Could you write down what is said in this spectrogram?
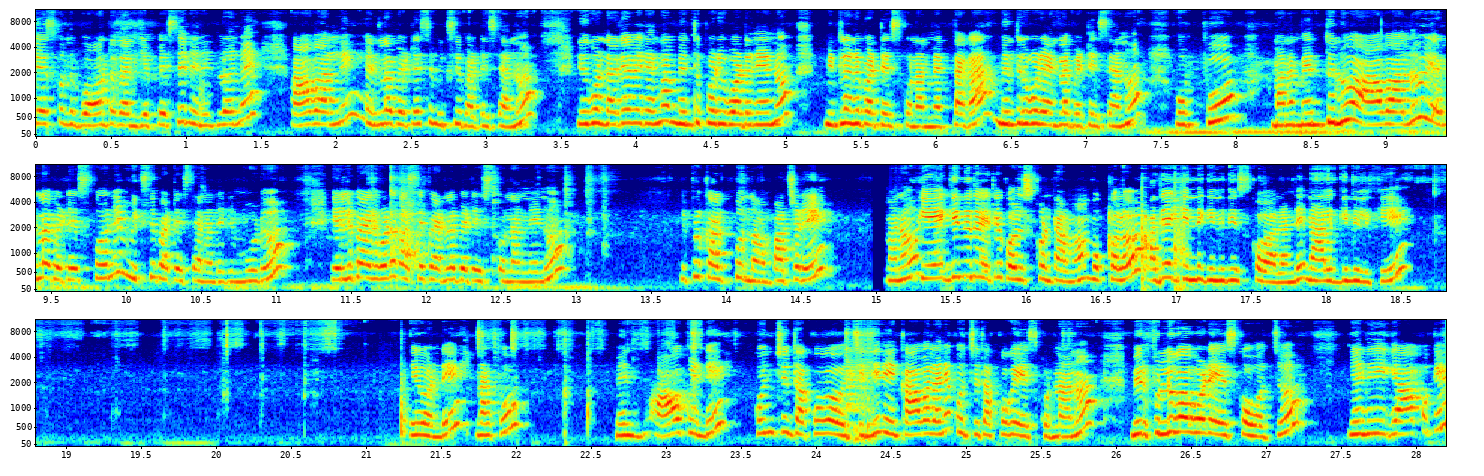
చేసుకుంటే బాగుంటుంది అని చెప్పేసి నేను ఇంట్లోనే ఆవాల్ని ఎండలో పెట్టేసి మిక్సీ పట్టేశాను. ఇదిగోండి అదేవిధంగా మెంతు పొడి కూడా నేను ఇంట్లోనే పట్టేసుకున్నాను మెత్తగా. మెంతులు కూడా ఎండలో పెట్టేశాను. ఉప్పు మన మెంతులు ఆవాలు ఎండలో పెట్టేసుకొని మిక్సీ పట్టేశానండి ఇది మూడు. ఎల్లిపాయలు కూడా కాసేపు ఎండలో పెట్టేసుకున్నాను నేను. ఇప్పుడు కలుపుకుందాం పచ్చడి. మనం ఏ గిన్నెతో అయితే కొలుసుకుంటామో ముక్కలు అదే గిన్నె గిన్నె తీసుకోవాలండి నాలుగు గిన్నెలకి. ఇవ్వండి నాకు నేను ఆవు పిండి కొంచెం తక్కువగా వచ్చింది నేను కావాలని కొంచెం తక్కువగా వేసుకున్నాను మీరు ఫుల్గా కూడా వేసుకోవచ్చు. నేను ఈ గ్యాప్కి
